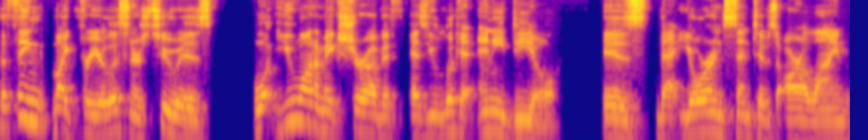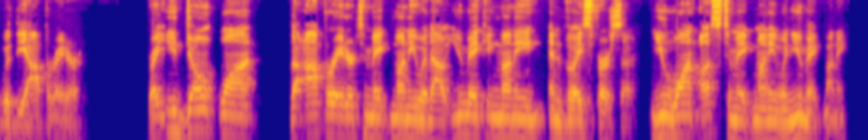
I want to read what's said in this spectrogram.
The thing, Mike, for your listeners too, is what you want to make sure of if as you look at any deal is that your incentives are aligned with the operator, right? You don't want the operator to make money without you making money and vice versa. You want us to make money when you make money.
